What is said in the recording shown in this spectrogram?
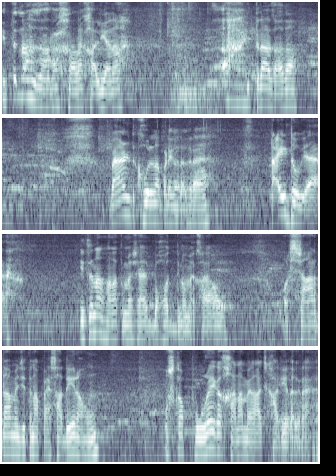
इतना ज़्यादा खाना खा लिया ना। इतना ज़्यादा। पैंट खोलना पड़ेगा लग रहा है। टाइट हो गया है। इतना खाना तो मैं शायद बहुत दिनों में खाया हूँ। और शारदा में जितना पैसा दे रहा हूँ, उसका पूरे का खाना मैं आज खा लिया लग रहा है।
